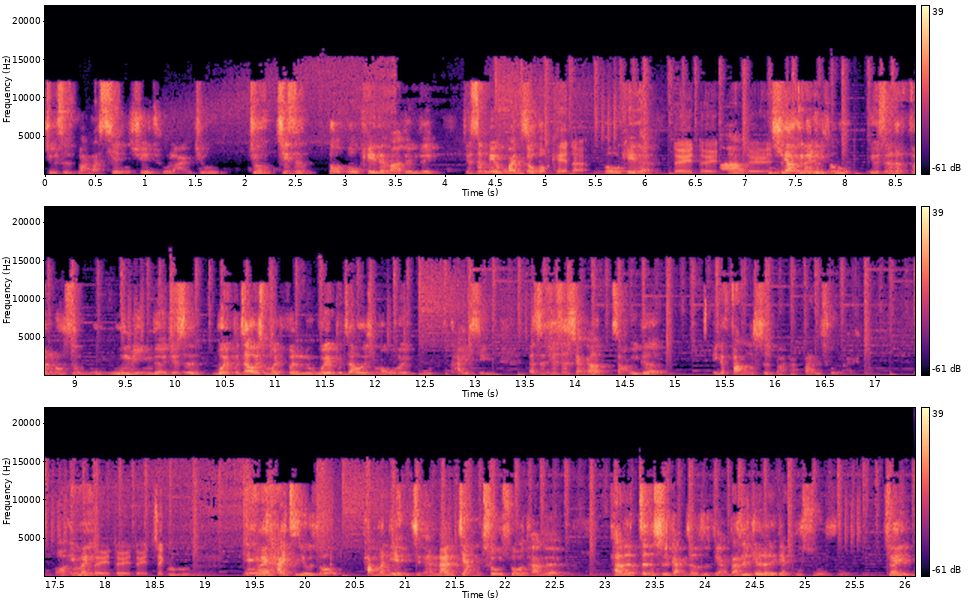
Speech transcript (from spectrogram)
就是把它宣泄出来，就就其实都 OK 的嘛，对不对？就是没有关系，都 OK 的，都 OK 的。对对啊，不需要，因为有时候有时候的愤怒是无无名的，就是我也不知道为什么会愤怒，我也不知道为什么我会不不开心，但是就是想要找一个一个方式把它带出来。哦，因为对对对，这个嗯，因为孩子有时候他们也很难讲出说他的他的真实感受是怎样，但是觉得有点不舒服。所以，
